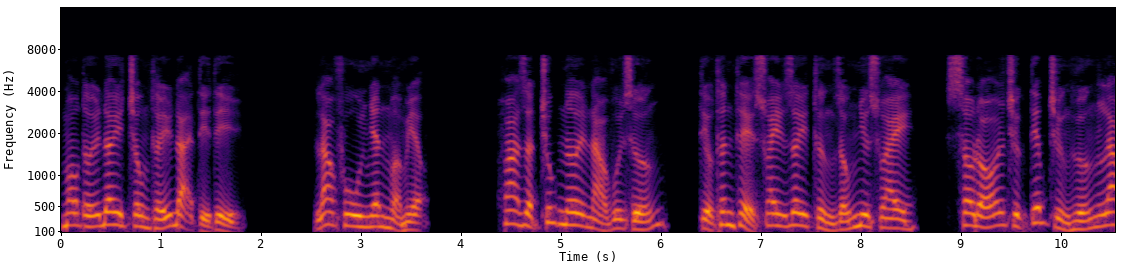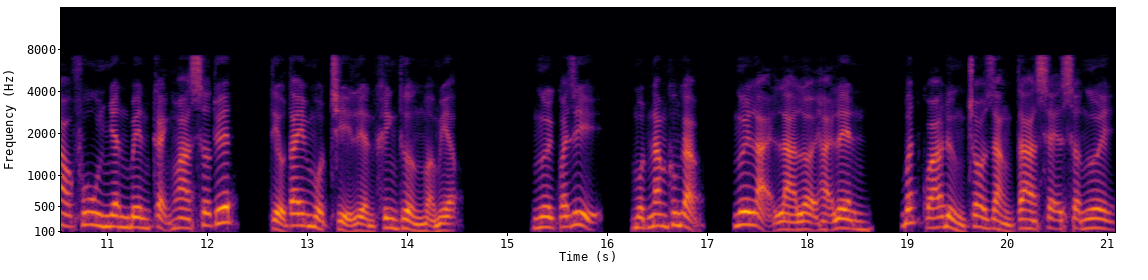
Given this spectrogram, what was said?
mau tới đây trông thấy đại tỷ tỷ. Lao phu nhân mở miệng. Hoa giật trúc nơi nào vui sướng, tiểu thân thể xoay dây thường giống như xoay, sau đó trực tiếp trừng hướng Lao phu nhân bên cạnh hoa sơ tuyết, tiểu tay một chỉ liền khinh thường mở miệng. Người quái gì, một năm không gặp, ngươi lại là lợi hại lên, bất quá đừng cho rằng ta sẽ sợ ngươi.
